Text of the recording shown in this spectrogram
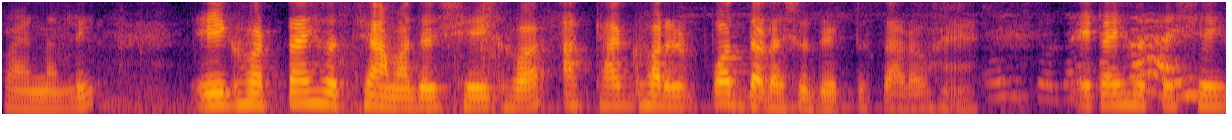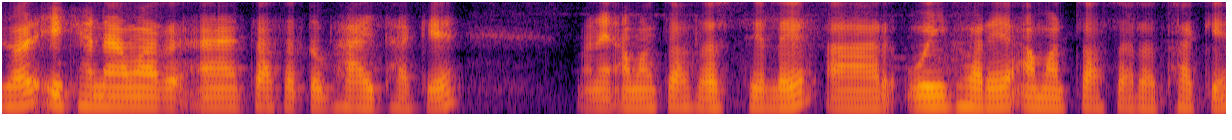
ফাইনালি এই ঘরটাই হচ্ছে আমাদের সেই ঘর। আর থাক ঘরের পর্দাটা শুধু একটু চাড়ো হ্যাঁ। এটাই হচ্ছে সেই ঘর। এখানে আমার আহ, চাচাতো ভাই থাকে মানে আমার চাচার ছেলে। আর ওই ঘরে আমার চাচারা থাকে।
